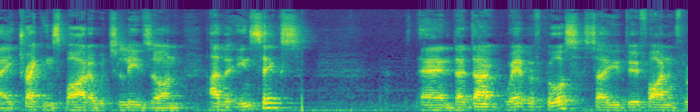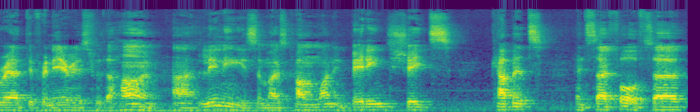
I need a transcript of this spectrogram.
a tracking spider which lives on other insects and they don't web of course so you do find them throughout different areas for the home. Uh, linen is the most common one in bedding, sheets, cupboards and so forth. So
